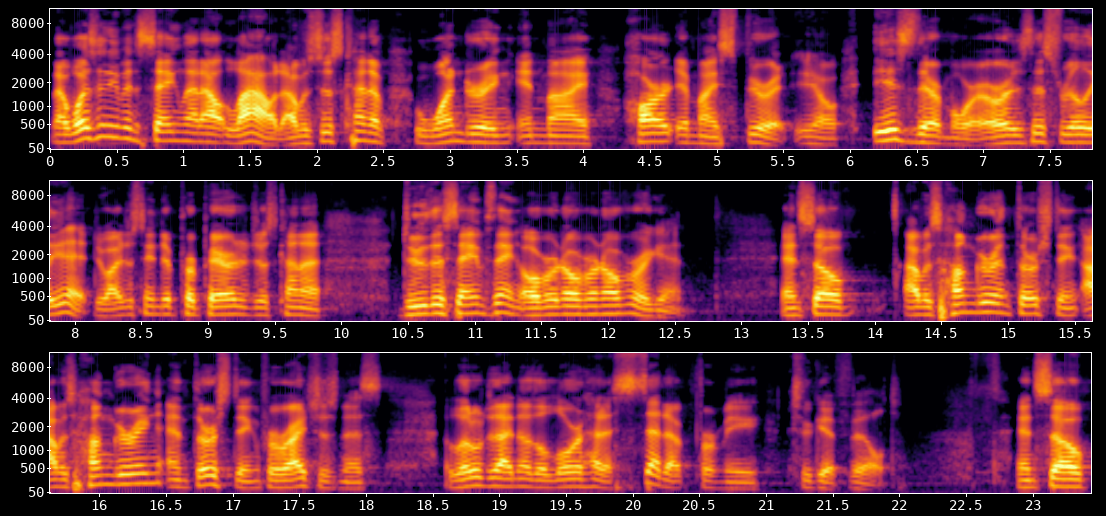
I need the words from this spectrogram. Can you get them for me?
And I wasn't even saying that out loud. I was just kind of wondering in my heart and my spirit, you know, is there more or is this really it? Do I just need to prepare to just kind of do the same thing over and over and over again? And so I was hunger and thirsting. I was hungering and thirsting for righteousness. Little did I know the Lord had a setup for me to get filled. And so,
